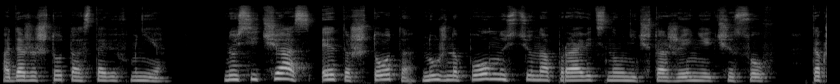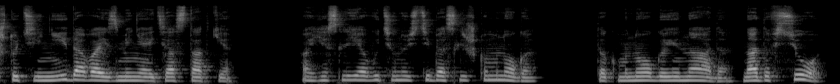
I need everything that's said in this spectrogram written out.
а даже что-то оставив мне. Но сейчас это что-то нужно полностью направить на уничтожение часов. Так что тяни давай из меня эти остатки. А если я вытяну из тебя слишком много? Так много и надо, надо все.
